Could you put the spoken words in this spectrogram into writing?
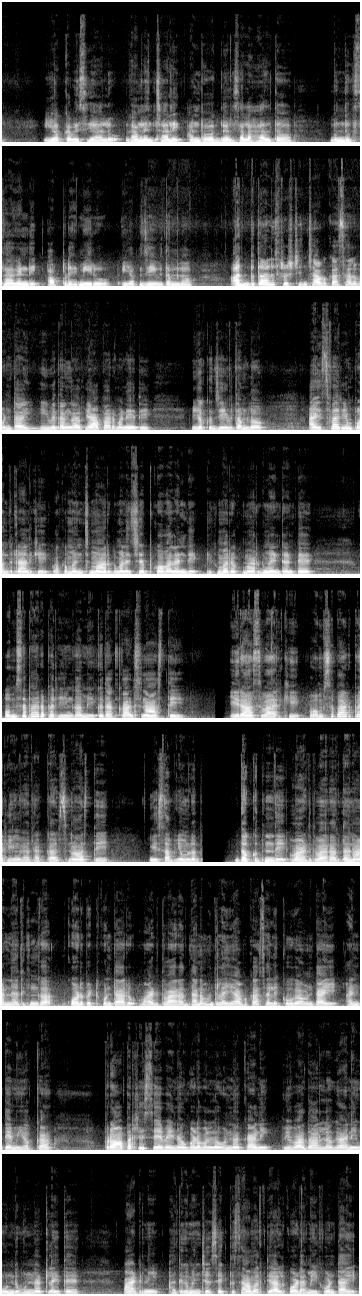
ఈ యొక్క విషయాలు గమనించాలి. అనుభవజ్ఞుల సలహాలతో ముందుకు సాగండి. అప్పుడే మీరు ఈ యొక్క జీవితంలో అద్భుతాలు సృష్టించే అవకాశాలు ఉంటాయి. ఈ విధంగా వ్యాపారం అనేది మీ యొక్క జీవితంలో ఐశ్వర్యం పొందడానికి ఒక మంచి మార్గం అనేది చెప్పుకోవాలండి. ఇక మరొక మార్గం ఏంటంటే వంశపారపర్యంగా మీకు దక్కాల్సిన ఆస్తి ఈ రాశి వారికి వంశపారపర్యంగా దక్కాల్సిన ఆస్తి ఈ సమయంలో దక్కుతుంది. వాటి ద్వారా ధనాన్ని అధికంగా కూడబెట్టుకుంటారు. వాటి ద్వారా ధనవంతులయ్యే అవకాశాలు ఎక్కువగా ఉంటాయి. అంటే మీ యొక్క ప్రాపర్టీస్ ఏవైనా గొడవల్లో ఉన్నా కానీ వివాదాల్లో కానీ ఉండి ఉన్నట్లయితే వాటిని అధిగమించే శక్తి సామర్థ్యాలు కూడా మీకు ఉంటాయి.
